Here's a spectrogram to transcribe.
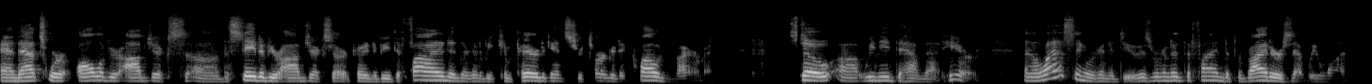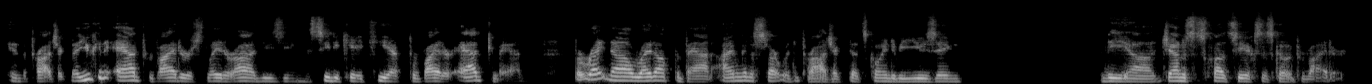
And that's where all of your objects, uh, the state of your objects are going to be defined and they're going to be compared against your targeted cloud environment. So uh, we need to have that here. And the last thing we're going to do is we're going to define the providers that we want in the project. Now you can add providers later on using the CDK TF provider add command. But right now, right off the bat, I'm going to start with a project that's going to be using the uh, Genesys Cloud CX as code provider.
